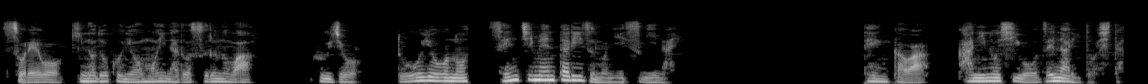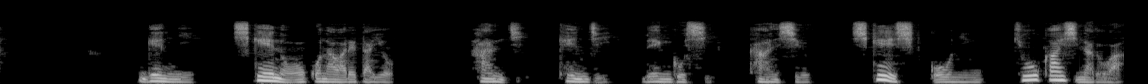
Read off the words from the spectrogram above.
それを気の毒に思いなどするのは、不女同様のセンチメンタリズムに過ぎない。天下はカニの死を是なりとした。現に死刑の行われたよ、判事、検事、弁護士、監修、死刑執行人、教会士などは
